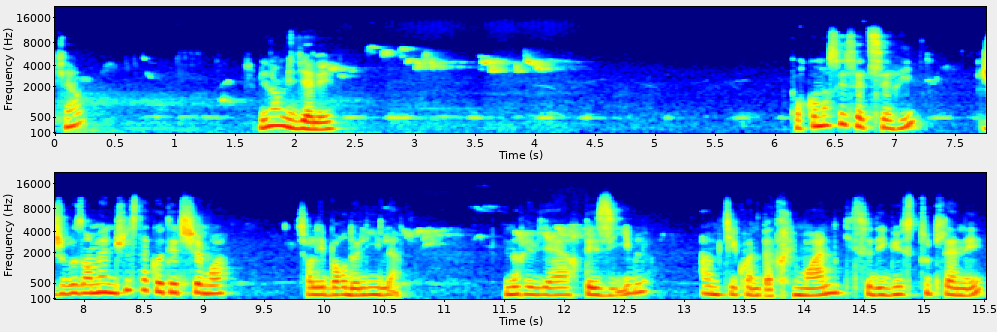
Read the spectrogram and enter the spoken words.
tiens, j'ai bien envie d'y aller. Pour commencer cette série, je vous emmène juste à côté de chez moi, sur les bords de l'île. Une rivière paisible, un petit coin de patrimoine qui se déguste toute l'année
